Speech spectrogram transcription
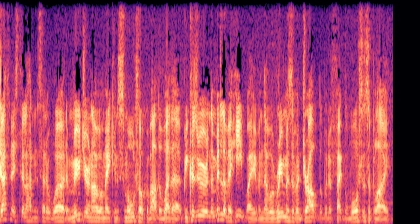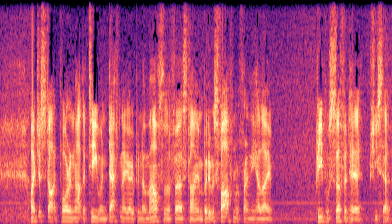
Defne still hadn't said a word and Mooja and I were making small talk about the weather because we were in the middle of a heat wave and there were rumours of a drought that would affect the water supply. I just started pouring out the tea when Defne opened her mouth for the first time, but it was far from a friendly hello. People suffered here, she said.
